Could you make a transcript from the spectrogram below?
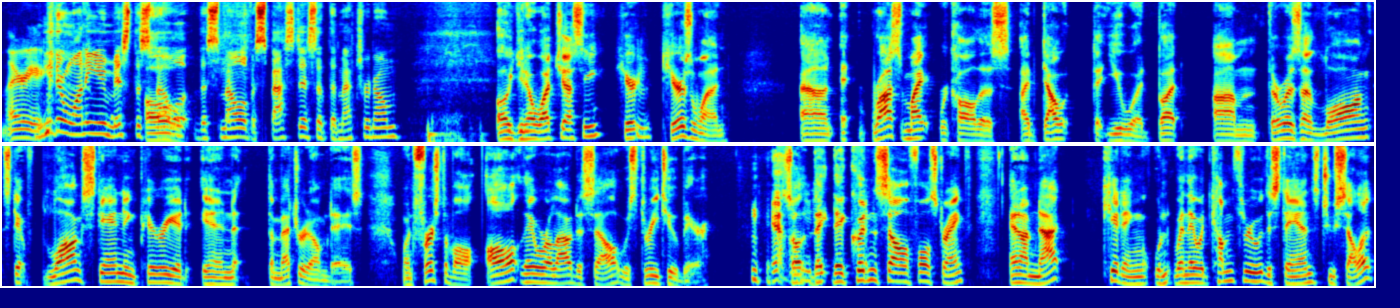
there you Neither one of you missed the smell Oh. the smell of asbestos at the Metrodome. Oh, you know what, Jesse? Here, Hmm. here's one. And it- Ross might recall this. I doubt that you would, but um, there was a long, sta- long-standing period in the Metrodome days when, first of all, all they were allowed to sell was three-two beer. Yeah. So they, they couldn't sell full strength. And I'm not kidding. When, when they would come through the stands to sell it,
